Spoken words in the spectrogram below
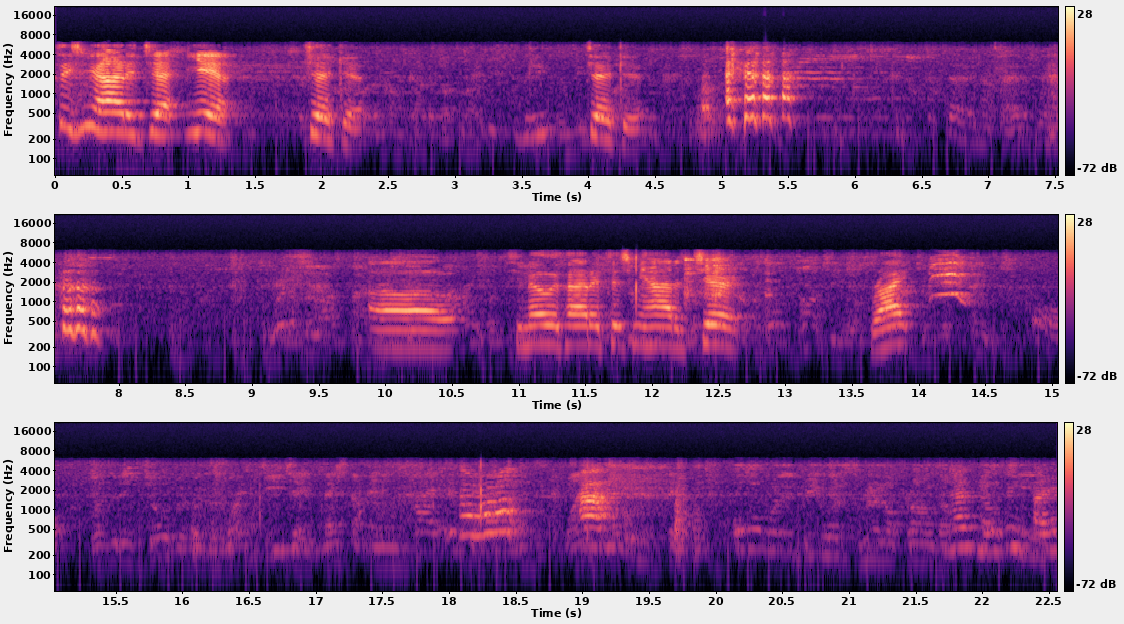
Teach me how to check. Yeah, check it. Check it. uh, she knows how to teach me how to check, right? Ah. Angazi nokuthi ngibhale.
